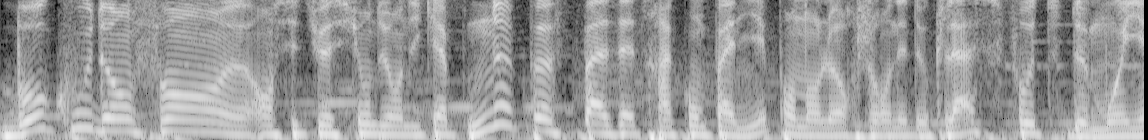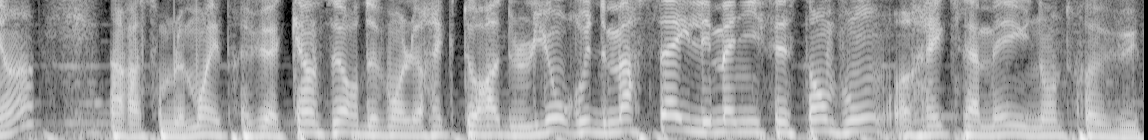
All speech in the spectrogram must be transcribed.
Beaucoup d'enfants euh, en situation de handicap ne peuvent pas être accompagnés pendant leur journée de classe, faute de moyens. Un rassemblement est prévu à 15h devant le rectorat de Lyon, rue de Marseille. Les manifestants vont réclamer une entrevue.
